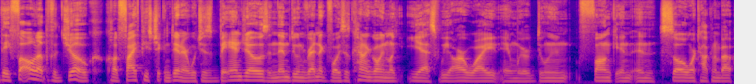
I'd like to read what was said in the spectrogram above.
they followed up with a joke called Five Piece Chicken Dinner, which is banjos and them doing redneck voices, kind of going like, yes, we are white and we're doing funk and, and soul. We're talking about,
